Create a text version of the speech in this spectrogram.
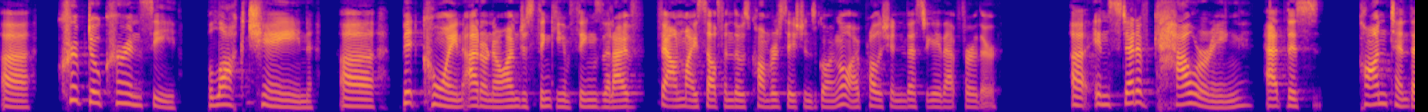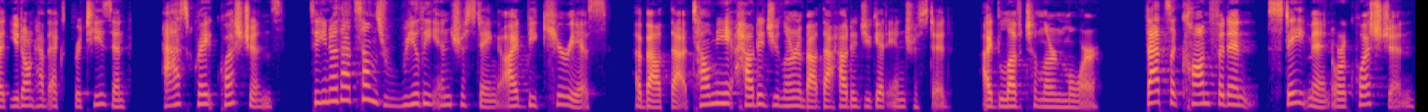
Uh, cryptocurrency, blockchain, uh, Bitcoin. I don't know. I'm just thinking of things that I've found myself in those conversations going, oh, I probably should investigate that further. Uh, instead of cowering at this content that you don't have expertise in, ask great questions. So, you know, that sounds really interesting. I'd be curious about that. Tell me, how did you learn about that? How did you get interested? I'd love to learn more. That's a confident statement or a question.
